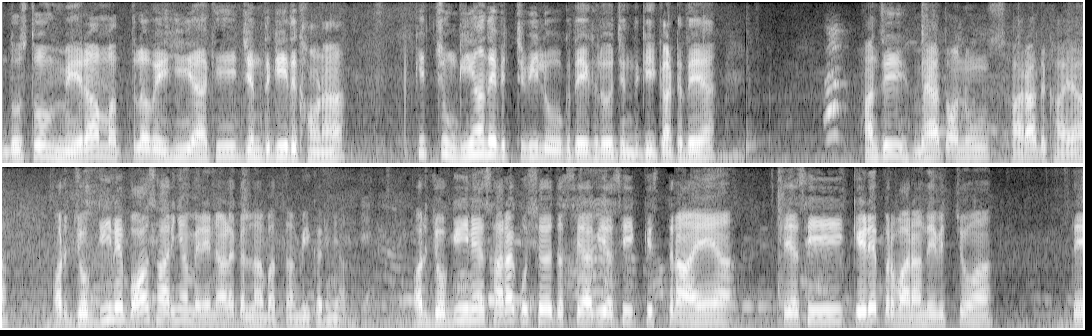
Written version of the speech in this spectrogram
ਦੋਸਤੋ ਮੇਰਾ ਮਤਲਬ ਇਹੀ ਆ ਕਿ ਜ਼ਿੰਦਗੀ ਦਿਖਾਉਣਾ ਕਿ ਝੁੰਗੀਆਂ ਦੇ ਵਿੱਚ ਵੀ ਲੋਕ ਦੇਖ ਲਓ ਜ਼ਿੰਦਗੀ ਕੱਟਦੇ ਆ। ਹਾਂਜੀ ਮੈਂ ਤੁਹਾਨੂੰ ਸਾਰਾ ਦਿਖਾਇਆ ਔਰ ਜੋਗੀ ਨੇ ਬਹੁਤ ਸਾਰੀਆਂ ਮੇਰੇ ਨਾਲ ਗੱਲਾਂ ਬਾਤਾਂ ਵੀ ਕਰੀਆਂ। ਔਰ ਜੋਗੀ ਨੇ ਸਾਰਾ ਕੁਝ ਦੱਸਿਆ ਵੀ ਅਸੀਂ ਕਿਸ ਤਰ੍ਹਾਂ ਆਏ ਆ ਤੇ ਅਸੀਂ ਕਿਹੜੇ ਪਰਿਵਾਰਾਂ ਦੇ ਵਿੱਚੋਂ ਆ? ਤੇ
